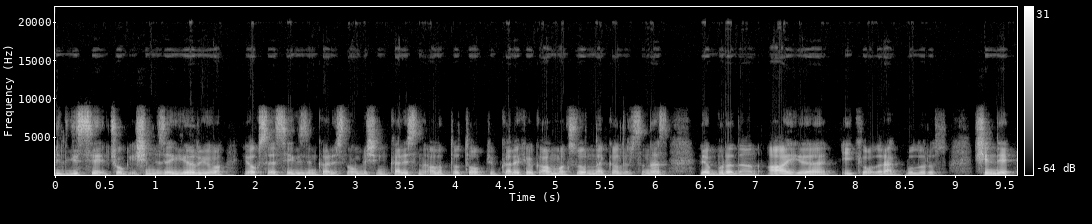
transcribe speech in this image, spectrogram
bilgisi çok işimize yarıyor. Yoksa 8'in karesini 15'in karesini alıp da toplayıp karekök almak zorunda kalırsınız. Ve buradan a'yı 2 olarak buluruz. Şimdi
